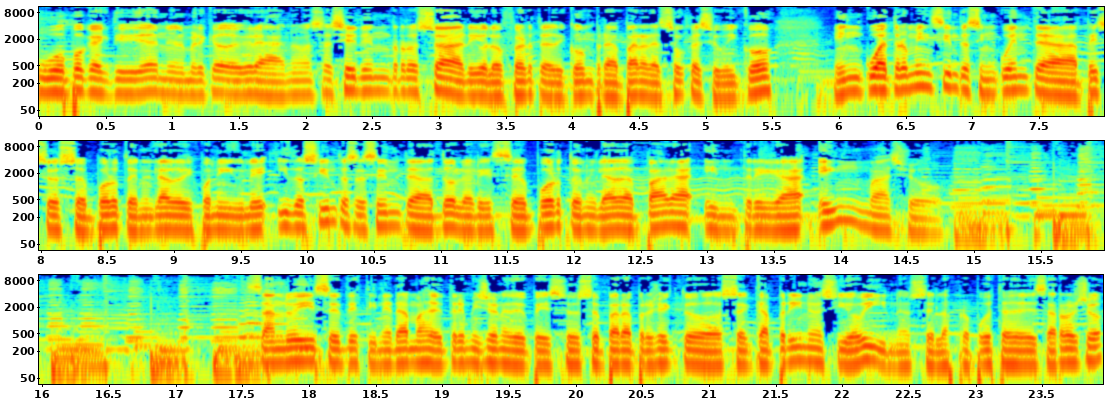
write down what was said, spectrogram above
Hubo poca actividad en el mercado de granos. Ayer en Rosario la oferta de compra para la soja se ubicó en 4.150 pesos por tonelada disponible y 260 dólares por tonelada para entrega en mayo. San Luis destinará más de 3 millones de pesos para proyectos caprinos y ovinos. Las propuestas de desarrollo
